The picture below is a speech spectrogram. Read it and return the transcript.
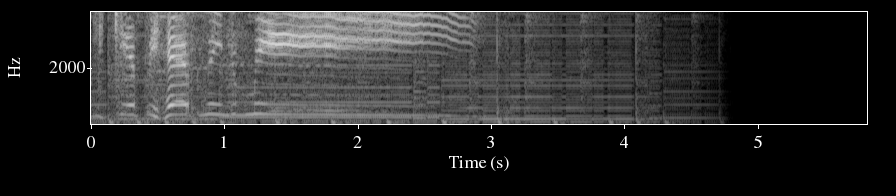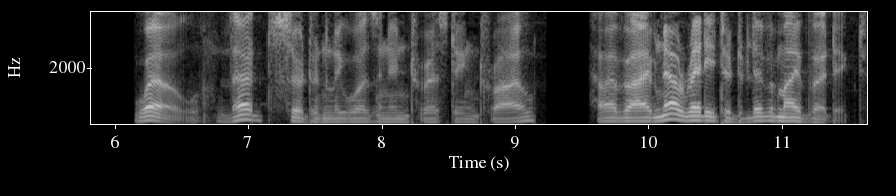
this can't be happening to me! Well, that certainly was an interesting trial. However, I am now ready to deliver my verdict.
